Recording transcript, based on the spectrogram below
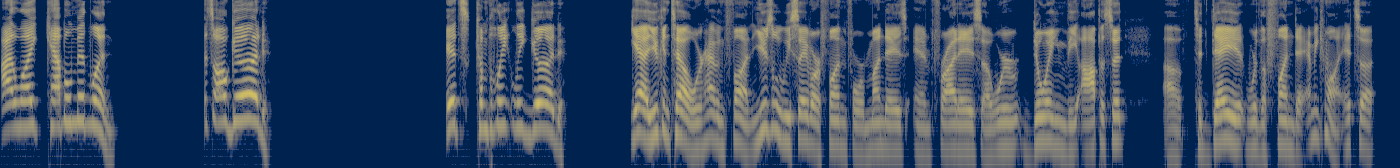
I like Cabell Midland. It's all good. It's completely good. Yeah, you can tell we're having fun. Usually we save our fun for Mondays and Fridays. Uh, we're doing the opposite. Uh, today we're the fun day. I mean, come on, it's a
